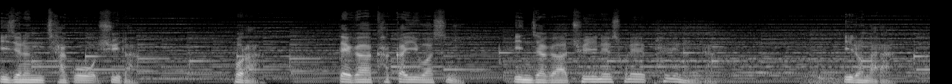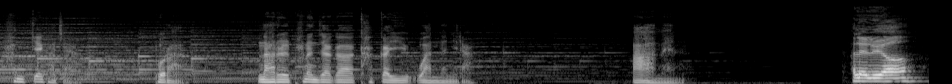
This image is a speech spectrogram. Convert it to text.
이제는 자고 쉬라. 보라, 때가 가까이 왔으니 인자가 주인의 손에 팔리느니라. 일어나라, 함께 가자. 보라, 나를 파는 자가 가까이 왔느니라. 아멘. 할렐루야.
